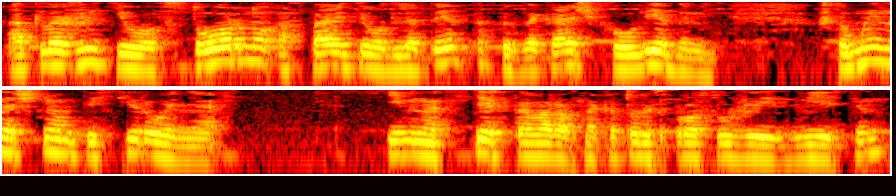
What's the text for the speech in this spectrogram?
отложить его в сторону, оставить его для тестов и заказчика уведомить, что мы начнем тестирование именно с тех товаров, на которые спрос уже известен,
